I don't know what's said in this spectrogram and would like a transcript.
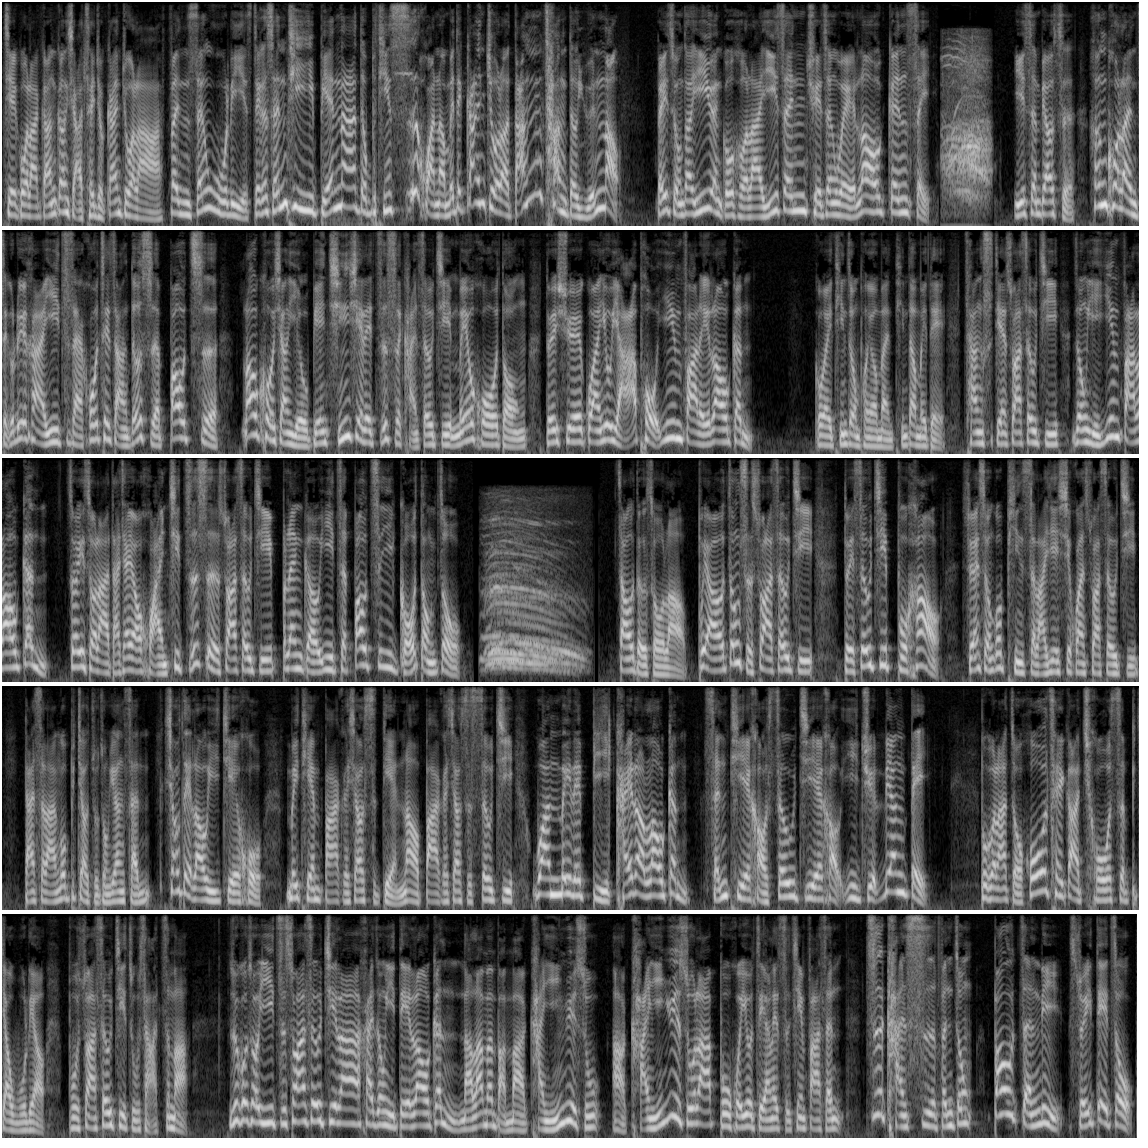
结果呢，刚刚下车就感觉啦浑身无力，这个身体一边呢都不听使唤了，没得感觉了，当场就晕了。被送到医院过后呢，医生确诊为脑梗塞。医生表示，很可能这个女孩一直在火车上都是保持脑壳向右边倾斜的姿势看手机，没有活动，对血管有压迫引发的脑梗。各位听众朋友们，听到没得？长时间耍手机容易引发脑梗，所以说啦，大家要换起姿势耍手机，不能够一直保持一个动作。早都说了，不要总是耍手机，对手机不好。虽然说我平时呢也喜欢耍手机，但是呢我比较注重养生，晓得劳逸结合，每天八个小时电脑，八个小时手机，完美的避开了脑梗，身体也好，手机也好，一举两得。不过呢，坐火车嘎确实比较无聊，不耍手机做啥子嘛？如果说一直耍手机啦，还容易得脑梗，那哪么办嘛？看英语书啊，看英语书啦，不会有这样的事情发生，只看十分钟。保证你睡得着。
